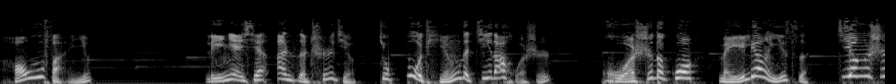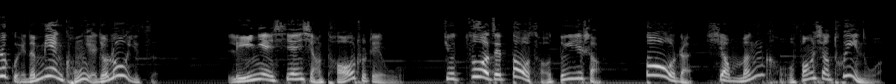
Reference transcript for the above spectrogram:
毫无反应。李念先暗自吃惊，就不停的击打火石，火石的光每亮一次，僵尸鬼的面孔也就露一次。李念先想逃出这屋，就坐在稻草堆上，倒着向门口方向退挪。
